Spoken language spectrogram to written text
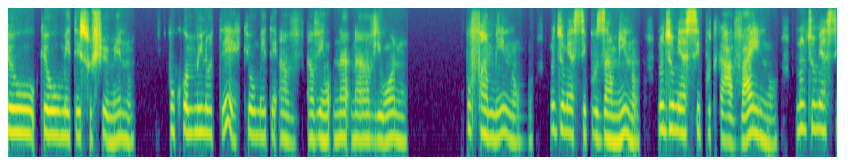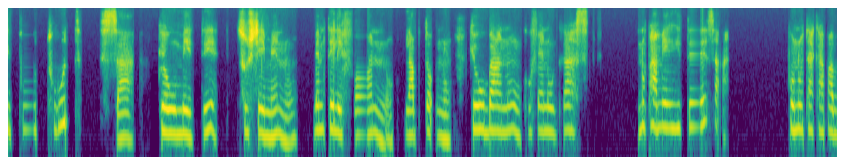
ke ou, ke ou mette sou chemen nou, pou kominote ke ou mette anv, anvi, nan, nan anviron nou, pou fami nou, nou diyo mersi pou zami nou, nou diyo mersi pou travay nou, nou diyo mersi pou tout sa ke ou mette sou chemen nou, menm telefon nou, laptop nou, ke ou ban nou, ke ou fè nou grase, nou pa merite sa, pou nou ta kapab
